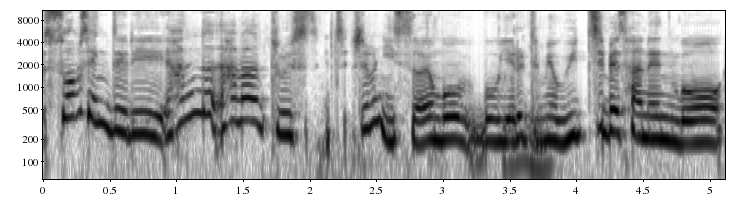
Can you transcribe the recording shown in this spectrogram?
수험생들이 한 하나 둘쯤은 있어요. 뭐뭐 뭐 예를 들면 윗집에 사는 뭐,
